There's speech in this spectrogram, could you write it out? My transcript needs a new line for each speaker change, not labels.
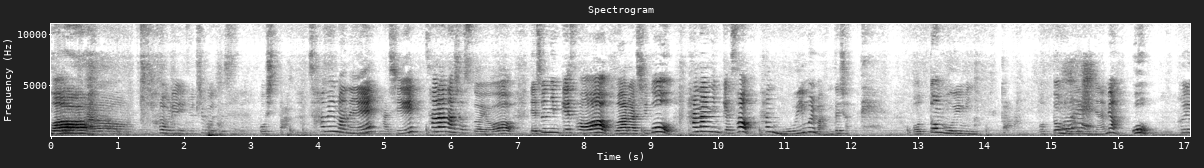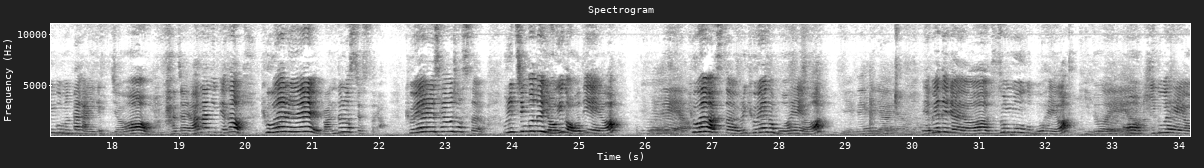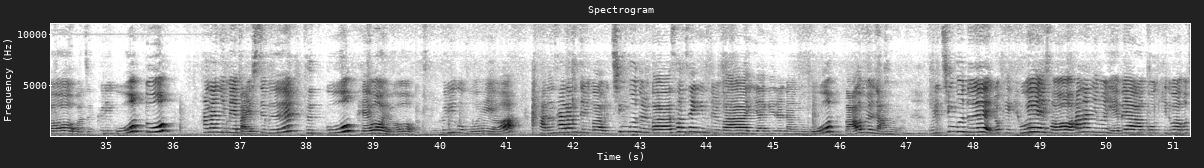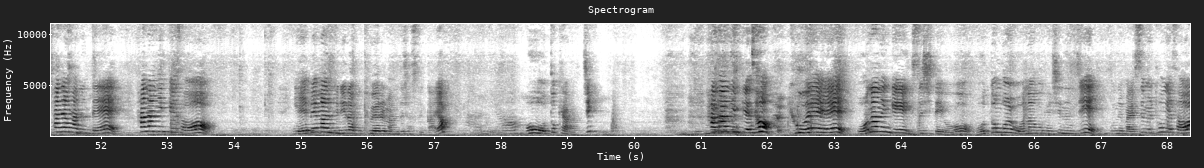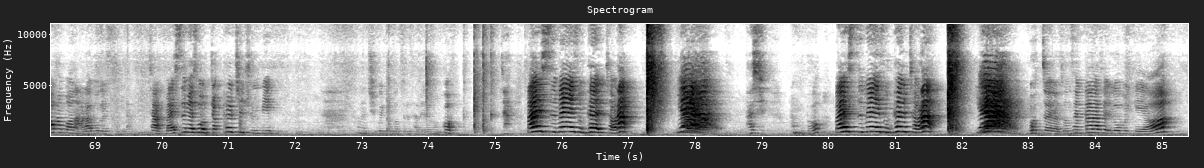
와. 아, 우리 유치부 멋있다. 3일 만에 다시 살아나셨어요. 예수님께서 부활하시고 하나님께서 한 모임을 만드셨대. 어떤 모임입니까? 어떤 모임이냐면 오 그림 보면 딱 알겠죠. 맞아요. 하나님께서 교회를 만들었었어요. 교회를 세우셨어요. 우리 친구들 여기가 어디예요?
교회요.
교회 왔어요. 우리 교회에서 뭐 해요?
예배드려요.
예배 드려요. 두 손 모으고 뭐 해요?
기도해요.
어, 기도해요. 맞아. 그리고 또 하나님의 말씀을 듣고 배워요. 그리고 뭐 해요? 다른 사람들과 우리 친구들과 선생님들과 이야기를 나누고 마음을 나눠요. 우리 친구들 이렇게 교회에서 하나님을 예배하고 기도하고 찬양하는데 하나님께서 예배만 드리라고 교회를 만드셨을까요?
아니요.
어, 어떻게 알았지? 하나님께서 교회에 원하는 게 있으시대요. 어떤 걸 원하고 계시는지 오늘 말씀을 통해서 한번 알아보겠습니다. 자, 말씀의 손 쫙 펼칠 준비. 손에 쥐고 있던 것들을 다 내려놓고. 자, 말씀의 손 펼쳐라. 야! 다시 한 번 더. 말씀의 손 펼쳐라. 야! 멋져요. 전쌤 따라서 읽어볼게요.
